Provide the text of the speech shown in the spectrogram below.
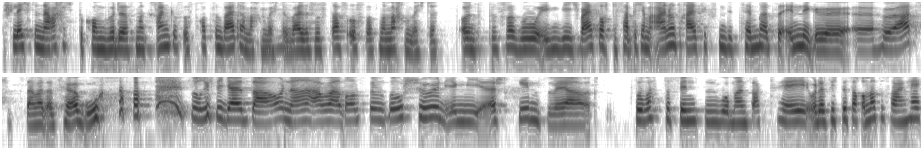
schlechte Nachricht bekommen würde, dass man krank ist, es trotzdem weitermachen möchte, mhm. weil es ist das ist, was man machen möchte. Und das war so irgendwie, ich weiß doch, das habe ich am 31. Dezember zu Ende gehört. Es damals als Hörbuch. so ein richtiger Downer, aber trotzdem so schön irgendwie erstrebenswert sowas zu finden, wo man sagt, hey, oder sich das auch immer zu fragen, hey,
